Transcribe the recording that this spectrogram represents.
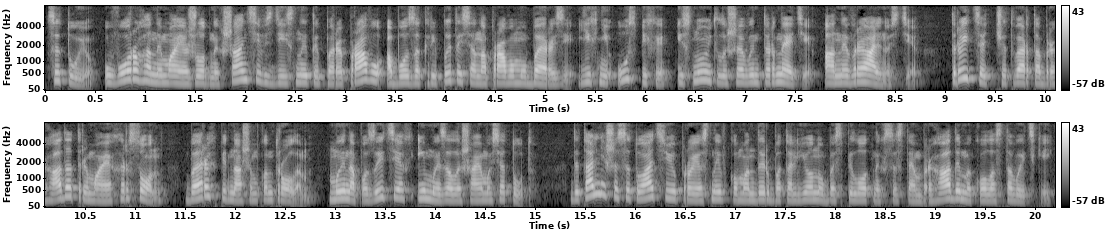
Цитую: у ворога немає жодних шансів здійснити переправу або закріпитися на правому березі. Їхні успіхи існують лише в інтернеті, а не в реальності. 34-та бригада тримає Херсон. Берег під нашим контролем. Ми на позиціях і ми залишаємося тут. Детальніше ситуацію прояснив командир батальйону безпілотних систем бригади Микола Ставицький.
